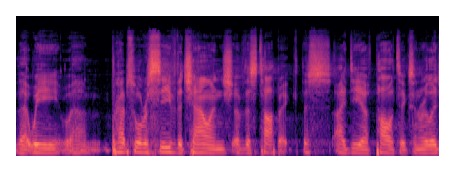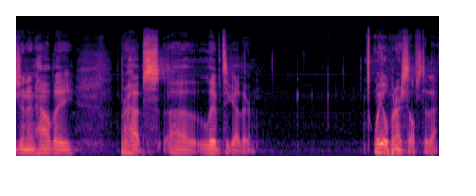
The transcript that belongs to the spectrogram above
that we um, perhaps will receive the challenge of this topic, this idea of politics and religion and how they perhaps uh, live together. We open ourselves to that.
